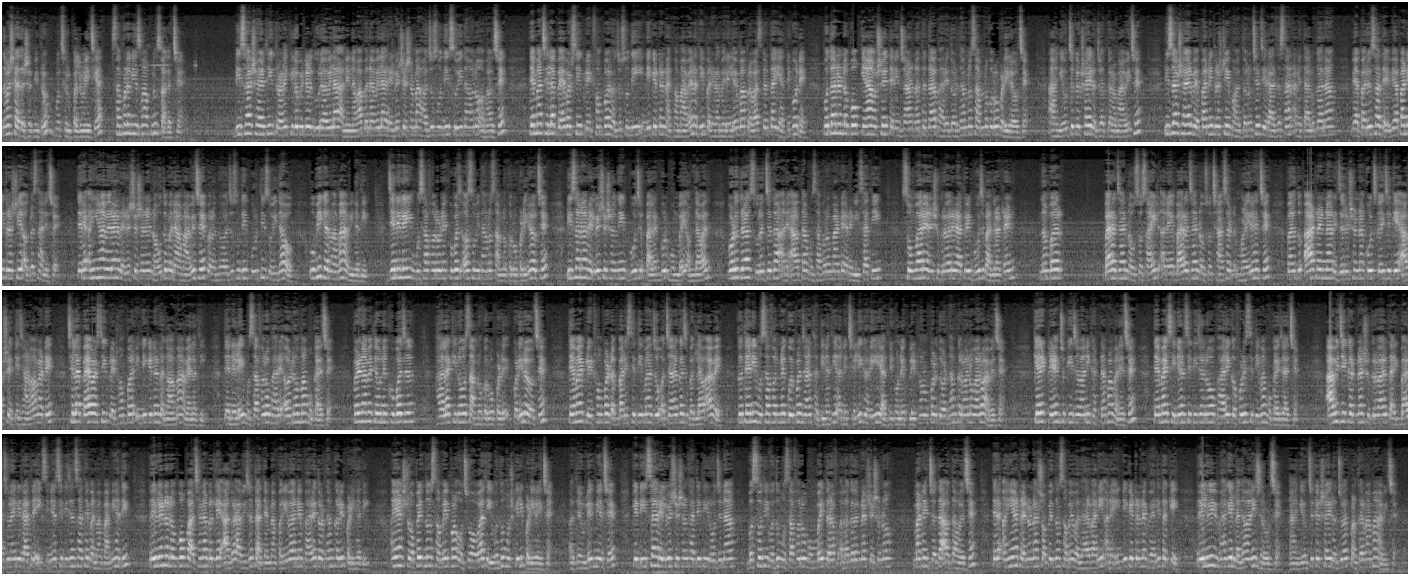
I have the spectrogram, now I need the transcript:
નમસ્કાર દર્શક મિત્રો, હું છું રૂપલ લુણીચિયા. સંપૂર્ણ ન્યૂઝમાં આપનું સ્વાગત છે. ડીસા શહેરથી ત્રણેક કિલોમીટર દૂર આવેલા અને નવા બનાવેલા રેલવે સ્ટેશનમાં હજુ સુધી સુવિધાઓનો અભાવ છે. તેમાં છેલ્લા બે વર્ષથી પ્લેટફોર્મ પર હજુ સુધી ઇન્ડિકેટર નાખવામાં આવ્યા નથી. પરિણામે રેલવેમાં પ્રવાસ કરતા યાત્રિકોને પોતાનો ડબ્બો ક્યાં આવશે તેની જાણ ન થતા ભારે દોડધામનો સામનો કરવો પડી રહ્યો છે. આ અંગે ઉચ્ચ કક્ષાએ રજૂઆત કરવામાં આવી છે. ડીસા શહેર વેપારની દ્રષ્ટિએ મહત્વનું છે જે રાજસ્થાન અને તાલુકાના વેપારીઓ સાથે વ્યાપારની દ્રષ્ટિએ અગ્રસ્થાને છે. ત્યારે અહીંયા આવેલા રેલવે સ્ટેશનને નવું તો બનાવવામાં આવ્યું છે, પરંતુ હજુ સુધી પૂરતી સુવિધાઓ ઊભી કરવામાં આવી નથી, જેને લઈ મુસાફરોને ખૂબ જ અસુવિધાનો સામનો કરવો પડી રહ્યો છે. ડીસાના રેલવે સ્ટેશનની ભુજ, પાલનપુર, મુંબઈ, અમદાવાદ, વડોદરા, સુરત જતા અને આવતા મુસાફરો માટે અને ડીસાથી સોમવારે અને શુક્રવારે રાત્રે ભુજ બાંદ્રા ટ્રેન નંબર બાર હજાર નવસો સાહીઠ અને બાર હજાર નવસો છાસઠ મળી રહે છે. પરંતુ આ ટ્રેનના રિઝર્વેશનના કોચ કઈ જગ્યાએ આવશે તે જાણવા માટે છેલ્લા બે વર્ષથી પ્લેટફોર્મ પર ઇન્ડિકેટર લગાવવામાં આવ્યા નથી. તેને લઈ મુસાફરો ભારે અઢવમાં મુકાય છે. પરિણામે તેઓને ખૂબ જ હાલાકીનો સામનો કરવો પડે- રહ્યો છે. તેમાંય પ્લેટફોર્મ પર ડબ્બાની સ્થિતિમાં જો અચાનક જ બદલાવ આવે, તો તેની મુસાફરને કોઈ પણ જાણ થતી નથી અને છેલ્લી ઘડીએ યાત્રિકોને પ્લેટફોર્મ પર દોડધામ કરવાનો વારો આવે છે. ક્યારેક ટ્રેન ચૂકી જવાની ઘટના પણ બને છે. તેમાંય સિનિયર સિટીઝનો ભારે કફોડી સ્થિતિમાં મુકાઈ જાય છે. આવી જ એક ઘટના શુક્રવાર તારીખ બાર જુલાઈની રાત્રે એક સિનિયર સિટીઝન સાથે બનવા પામી હતી. રેલવેનો ડબ્બો પાછળના બદલે આગળ આવી જતા તેમના પરિવારને ભારે દોડધામ કરવી પડી હતી. અહીંયા સ્ટોપેજનો સમય પણ ઓછો હોવાથી વધુ મુશ્કેલી પડી રહી છે. અત્રે ઉલ્લેખનીય છે કે ડીસા રેલવે સ્ટેશન ખાતેથી રોજના બસોથી વધુ મુસાફરો મુંબઈ તરફ અલગ અલગના સ્ટેશનો માટે જતા આવતા હોય છે. ત્યારે અહીંયા ટ્રેનોના સ્ટોપેજનો સમય વધારવાની અને ઇન્ડિકેટરને વહેલી તકે રેલવે વિભાગે લગાવવાની જરૂર છે. આ અંગે ઉચ્ચ કક્ષાએ રજૂઆત પણ કરવામાં આવી છે.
